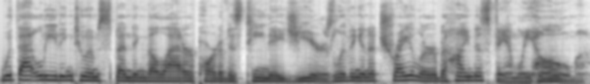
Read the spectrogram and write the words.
with that leading to him spending the latter part of his teenage years living in a trailer behind his family home.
